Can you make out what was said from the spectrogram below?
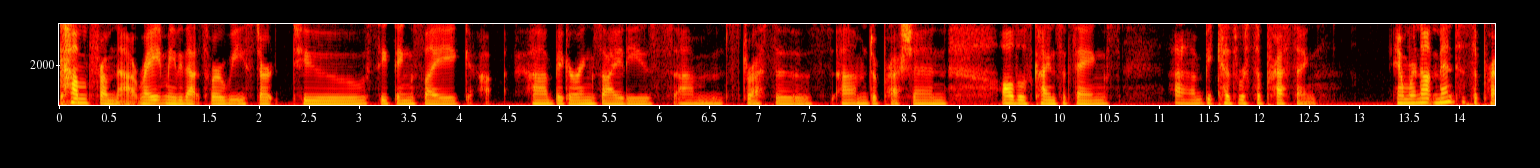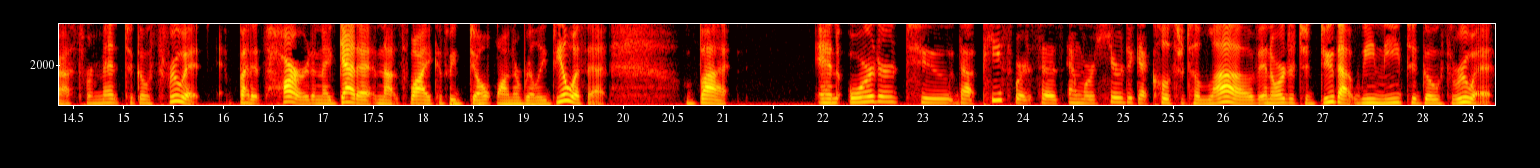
come from that, right? Maybe that's where we start to see things like uh, bigger anxieties, um, stresses, um, depression, all those kinds of things um, because we're suppressing. And we're not meant to suppress, we're meant to go through it. But it's hard, and I get it, and that's why, because we don't want to really deal with it. But in order to that piece where it says, and we're here to get closer to love, in order to do that, we need to go through it.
